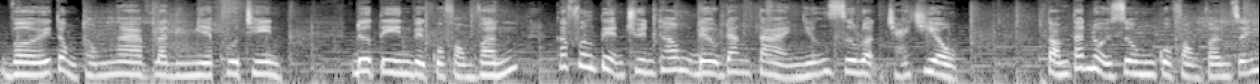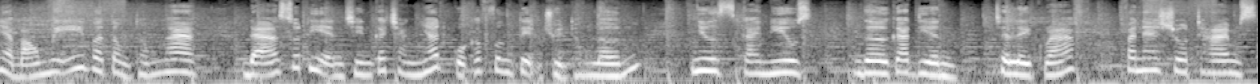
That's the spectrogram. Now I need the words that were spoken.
với Tổng thống Nga Vladimir Putin. Đưa tin về cuộc phỏng vấn, các phương tiện truyền thông đều đăng tải những dư luận trái chiều. Tóm tắt nội dung của phỏng vấn giữa nhà báo Mỹ và Tổng thống Nga đã xuất hiện trên các trang nhất của các phương tiện truyền thông lớn như Sky News, The Guardian, Telegraph, Financial Times,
